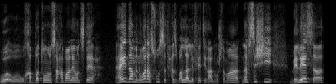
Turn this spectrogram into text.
وخبطوهم وسحبوا عليهم سلاح. هيدا من ورا صوصة حزب الله اللي فاتت على المجتمعات. نفس الشيء بليسا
